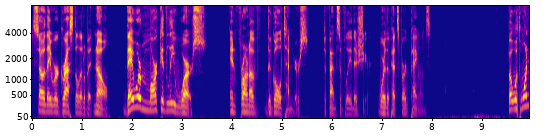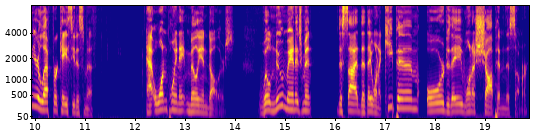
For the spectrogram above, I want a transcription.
so they regressed a little bit. No, they were markedly worse in front of the goaltenders defensively this year, were the Pittsburgh Penguins. But with one year left for Casey DeSmith at $1.8 million, will new management decide that they want to keep him or do they want to shop him this summer?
